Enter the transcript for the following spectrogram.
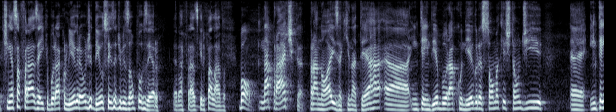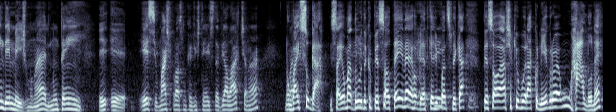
tinha essa frase aí, que o buraco negro é onde Deus fez a divisão por zero. Era a frase que ele falava. Bom, na prática, para nós aqui na Terra, entender buraco negro é só uma questão de é, entender mesmo, né? Ele não tem. Esse, o mais próximo que a gente tem é esse da Via Láctea, né? Não vai sugar. Isso aí é uma dúvida que o pessoal tem, né, Roberto? Que a gente pode explicar. O pessoal acha que o buraco negro é um ralo, né?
